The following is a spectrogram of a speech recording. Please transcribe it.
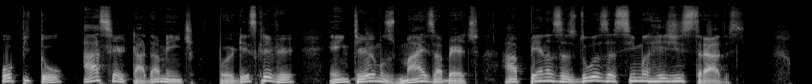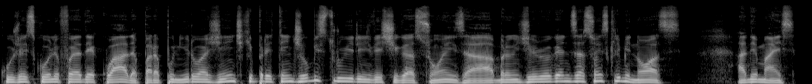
optou acertadamente por descrever, em termos mais abertos, apenas as duas acima registradas cuja escolha foi adequada para punir o agente que pretende obstruir investigações a abranger organizações criminosas. Ademais,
